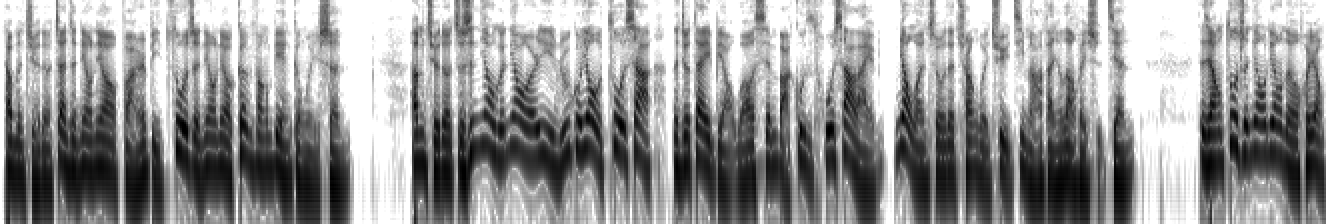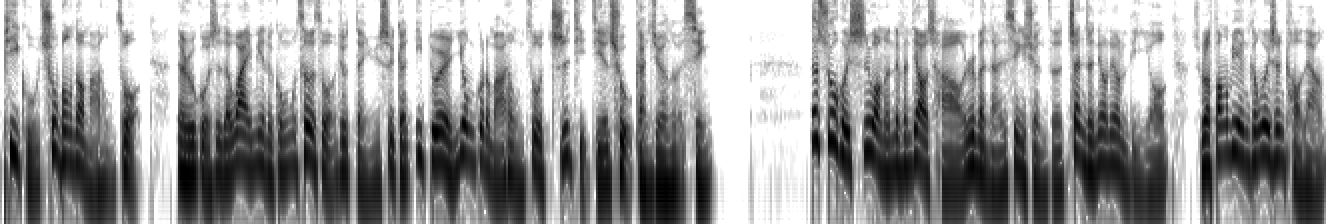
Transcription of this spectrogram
他们觉得站着尿尿反而比坐着尿尿更方便、更卫生。他们觉得只是尿个尿而已，如果要我坐下，那就代表我要先把裤子脱下来，尿完之后再穿回去，既麻烦又浪费时间。再加上坐着尿尿呢，会让屁股触碰到马桶座。那如果是在外面的公共厕所，就等于是跟一堆人用过的马桶做肢体接触，感觉很恶心。那说回狮王的那份调查，日本男性选择站着尿尿的理由，除了方便跟卫生考量。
